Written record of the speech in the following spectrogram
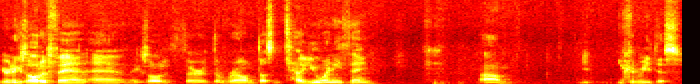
you're an Exalted fan and Exalted Third, the Realm doesn't tell you anything, um, you, you can read this.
